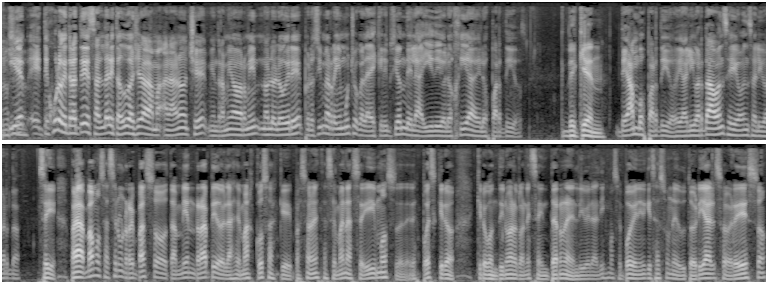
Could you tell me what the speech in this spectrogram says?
no Y sé. eh, te juro que traté de saldar esta duda ayer a la, a la noche, mientras me iba a dormir, no lo logré, pero sí me reí mucho con la descripción de la ideología de los partidos. ¿De quién? De ambos partidos, de Libertad Avanza y Avanza Libertad. Sí, para, vamos a hacer un repaso también rápido de las demás cosas que pasaron esta semana. Seguimos, eh, después quiero quiero continuar con esa interna del liberalismo. Se puede venir quizás un editorial sobre eso.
